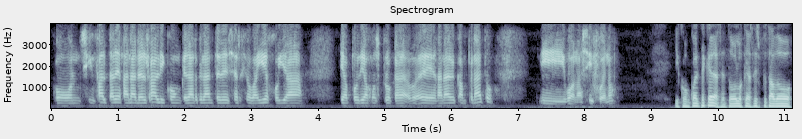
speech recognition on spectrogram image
con, sin falta de ganar el rally, con quedar delante de Sergio Vallejo ya, ya podíamos eh, ganar el campeonato y bueno, así fue, ¿no? ¿Y con cuál te quedas de todo lo que has disputado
